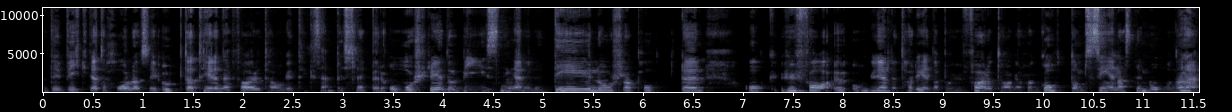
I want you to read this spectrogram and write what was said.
Det är viktigt att hålla sig uppdaterad när företaget till exempel släpper årsredovisningar eller delårsrapporter och, hur och egentligen ta reda på hur företagen har gått de senaste månaderna.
